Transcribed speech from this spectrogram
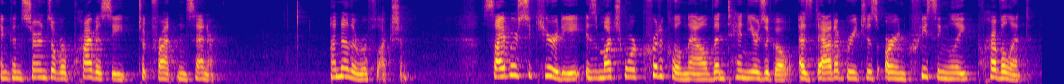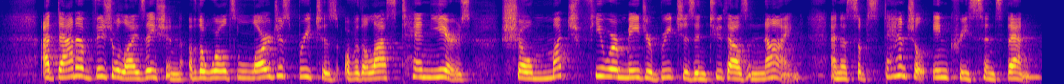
and concerns over privacy took front and center. Another reflection. Cybersecurity is much more critical now than 10 years ago as data breaches are increasingly prevalent. A data visualization of the world's largest breaches over the last 10 years show much fewer major breaches in 2009 and a substantial increase since then.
